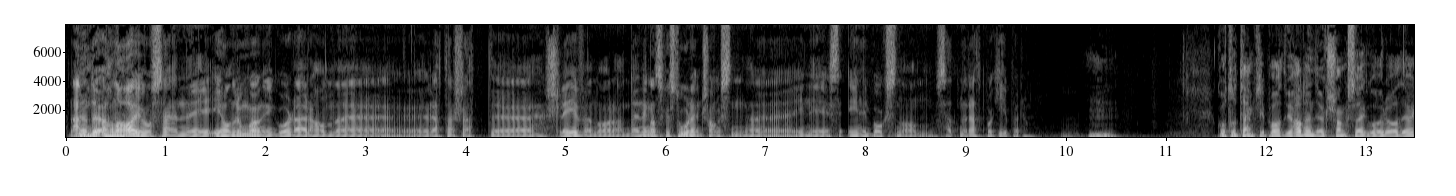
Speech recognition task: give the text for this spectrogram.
Nei, men det, Han har jo også en i andre omgang i går der han eh, rett og slett eh, sleiver når han Den er ganske stor, den sjansen, eh, inn, i, inn i boksen. Han setter den rett på keeper. Mm godt å tenke på at vi hadde en del sjanser i går òg. Det,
